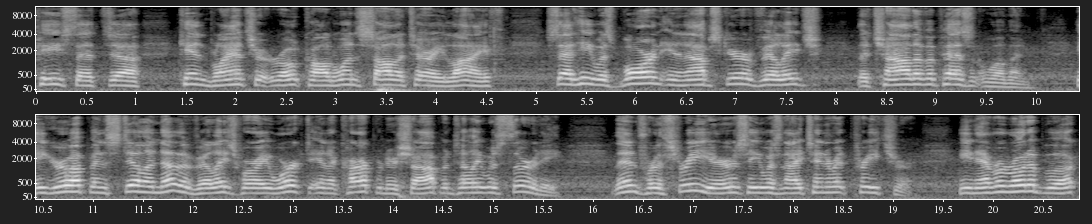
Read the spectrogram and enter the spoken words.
piece that uh, Ken Blanchard wrote called One Solitary Life, said he was born in an obscure village, the child of a peasant woman. He grew up in still another village where he worked in a carpenter shop until he was 30. Then for three years he was an itinerant preacher. He never wrote a book.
